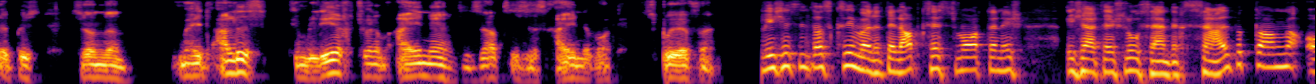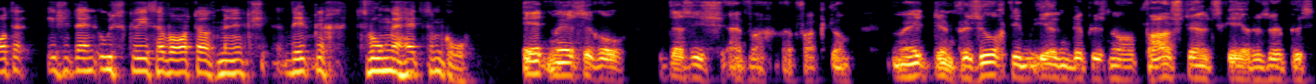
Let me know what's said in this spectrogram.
etwas, sondern man hat alles im Licht von dem einen Satz, ist das eine Wort, zu prüfen. Wie ist es denn das gewesen, wenn er dann abgesetzt worden ist? Ist er dann schlussendlich selber gegangen oder ist er dann ausgewiesen worden, dass man ihn wirklich gezwungen hat zum Gehen? Er musste gehen. Das ist einfach ein Faktum man hätte versucht, ihm irgendetwas noch vorstellen zu gehen oder so etwas.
